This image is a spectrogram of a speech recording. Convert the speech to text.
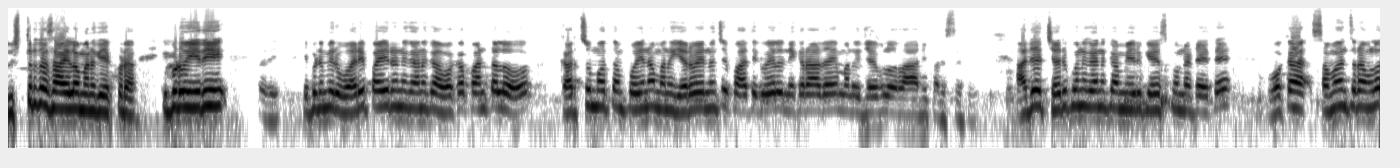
విస్తృత స్థాయిలో మనకి ఎక్కడ ఇప్పుడు ఇది ఇప్పుడు మీరు వరి పైరుని కనుక ఒక పంటలో ఖర్చు మొత్తం పోయినా మనకు ఇరవై నుంచి పాతిక వేలు నికర ఆదాయం మనకు జేబులో రాని పరిస్థితి. అదే చెరుకుని కనుక మీరు వేసుకున్నట్టయితే ఒక సంవత్సరంలో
